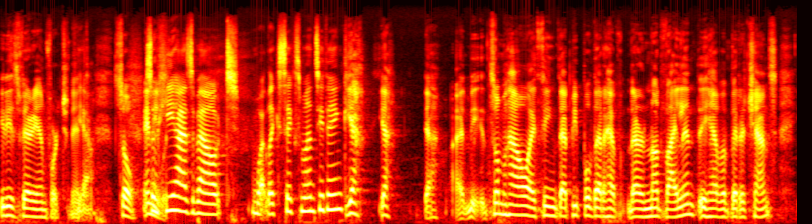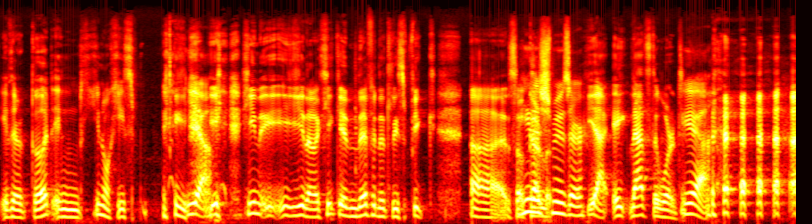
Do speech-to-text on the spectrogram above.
it is very unfortunate. Yeah. So anyway, So he has about what, like six months? You think? Yeah, yeah, yeah. I mean, somehow I think that people that have that are not violent, they have a better chance if they're good. And you know, he's Yeah. he, he you know he can definitely speak. Uh, so He's a schmoozer. Yeah, eh, that's the word. Yeah.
